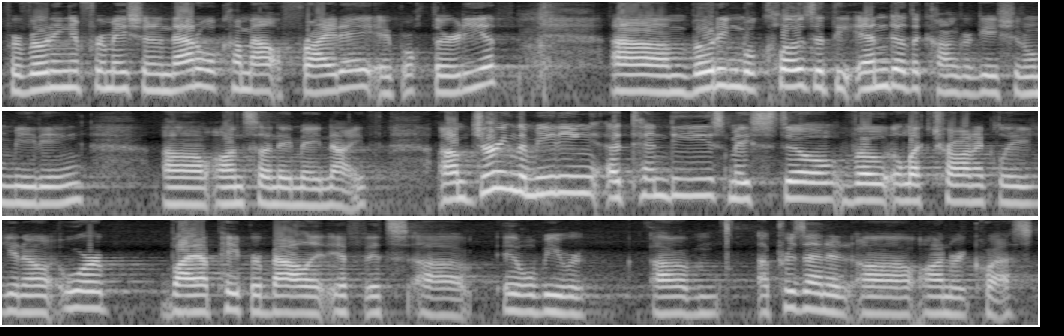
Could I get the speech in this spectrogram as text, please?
for voting information, and that will come out Friday, April 30th. Um, voting will close at the end of the congregational meeting uh, on Sunday, May 9th. Um, during the meeting, attendees may still vote electronically, you know, or via paper ballot if it's, uh, it will be um, uh, presented uh, on request.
